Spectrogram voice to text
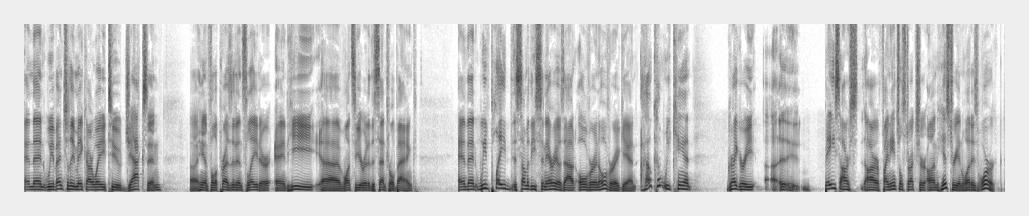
and then we eventually make our way to Jackson, a handful of presidents later, and he uh, wants to get rid of the central bank. And then we've played some of these scenarios out over and over again. How come we can't, Gregory, uh, base our our financial structure on history and what has worked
